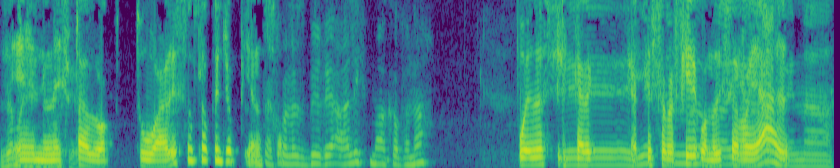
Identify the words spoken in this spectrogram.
en el estado actual. Eso es lo que yo pienso. ¿Puedo explicar a qué se refiere cuando dice real?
